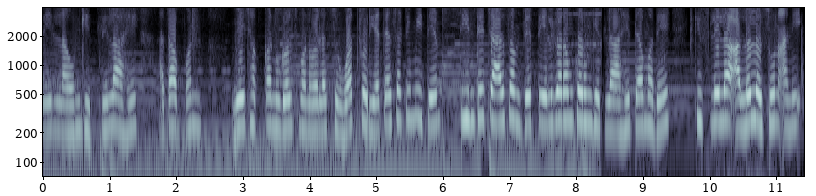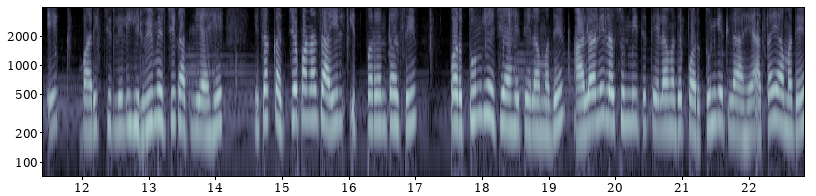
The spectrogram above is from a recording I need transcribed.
तेल लावून घेतलेलं आहे. आता आपण व्हेज हक्का नूडल्स बनवायला सुरुवात करूया. त्यासाठी मी इथे तीन ते चार चमचे तेल गरम करून घेतलं आहे. त्यामध्ये किसलेलं आलं लसूण आणि एक बारीक चिरलेली हिरवी मिरची घातली आहे. याचा कच्चेपणा जाईल इथपर्यंत असे परतून घ्यायची आहे तेलामध्ये. आलं आणि लसूण मी इथे तेलामध्ये परतून घेतलं आहे. आता यामध्ये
